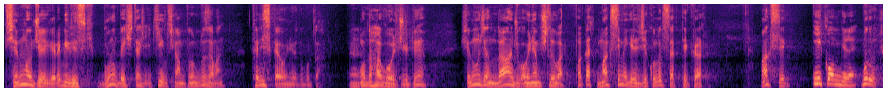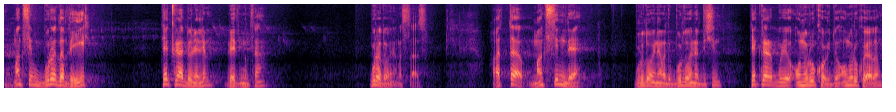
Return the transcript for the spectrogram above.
Şenol Hoca'ya göre bir risk. Bunu Beşiktaş iki yıl şampiyon olduğu zaman Talisca oynuyordu burada. O daha golcüydü. Şenol Hoca'nın daha önce oynamışlığı var. Fakat Maxim'e gelecek olursak tekrar Maxim İlk 11'e. Bur Maxim burada değil. Tekrar dönelim Redmond'a. Burada oynaması lazım. Hatta Maxim de burada oynamadı. Burada oynadığı için tekrar buraya Onur'u koydu. Onur'u koyalım.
